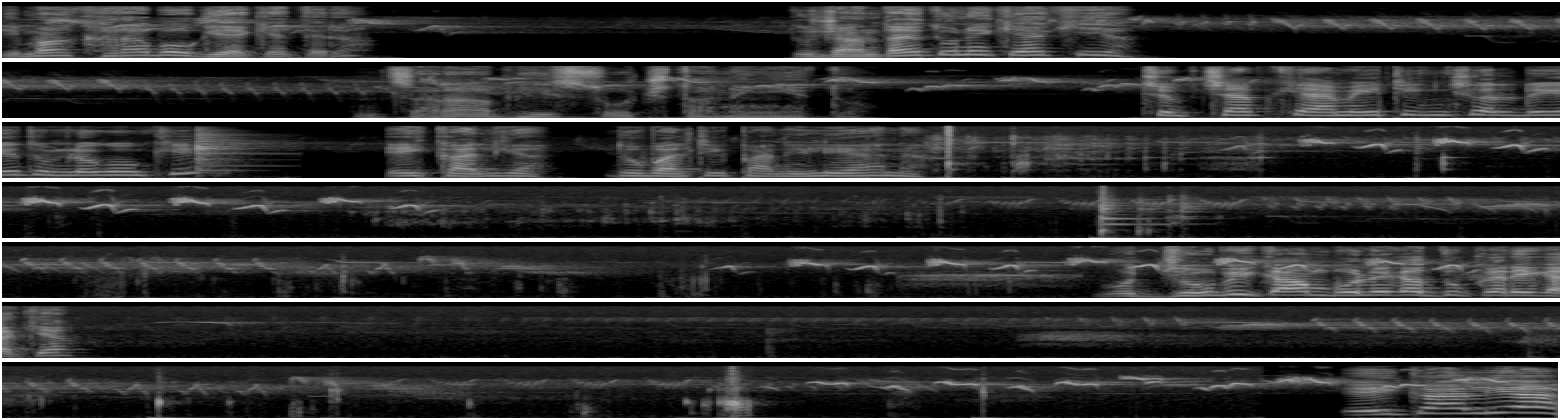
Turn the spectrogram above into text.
दिमाग खराब हो गया क्या तेरा? तू जानता है तूने क्या किया? जरा भी सोचता नहीं है तू। चुपचाप क्या मीटिंग चल रही है तुम लोगों की? एक आलिया दो बाल्टी पानी ले आना। वो जो भी काम बोलेगा तू करेगा क्या? एक आलिया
